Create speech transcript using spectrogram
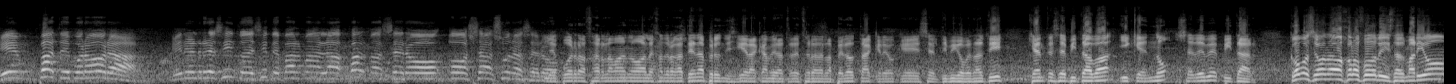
Empate por ahora. En el recinto de Siete Palmas, Las Palmas 0, Osasuna 0. Le puede rozar la mano a Alejandro Catena, pero ni siquiera cambia la trayectoria de la pelota. Creo que es el típico penalti que antes se pitaba y que no se debe pitar. ¿Cómo se van abajo los futbolistas, Mario?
